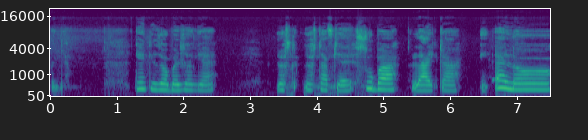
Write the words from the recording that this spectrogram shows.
będzie. Dzięki za obejrzenie. Zosta- Zostawcie suba, lajka i elo!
